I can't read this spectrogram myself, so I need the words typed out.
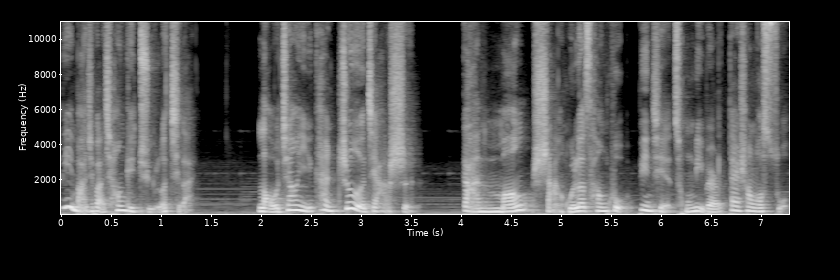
立马就把枪给举了起来。老姜一看这架势，赶忙闪回了仓库，并且从里边带上了锁。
